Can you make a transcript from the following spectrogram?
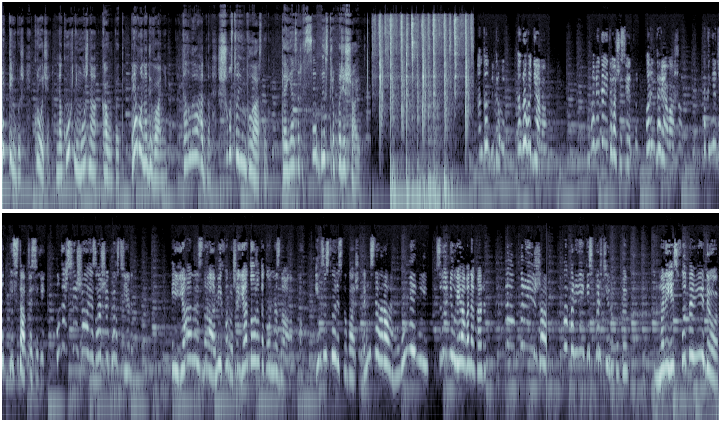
як ти любиш. Коротше, на кухні можна каву пити, прямо на дивані. Та ладно, що з твоїм власником? Та я зараз все швидко порішаю. Антон Петрович, доброго дня вам. Пам'ятаєте вашу світлу? Орендаря вашого. Так ні, тут представте собі. Вона ж з'їжджає з вашої квартири. І я не знала, мій хороший, я теж такого не знала. І з історії побачила, в інстаграмі, ну ні, ні. Дзвоню, я вона каже, переїжджай, а якісь квартиру купив. У мене є фото відео.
